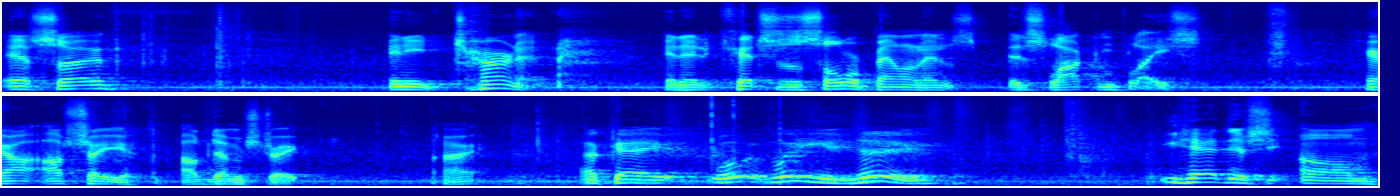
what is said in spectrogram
as so, and you turn it, and it catches the solar panel and it's, it's locked in place. Here, I'll, I'll, show you. I'll demonstrate. All right. Okay, what, what do you do? You had this um,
